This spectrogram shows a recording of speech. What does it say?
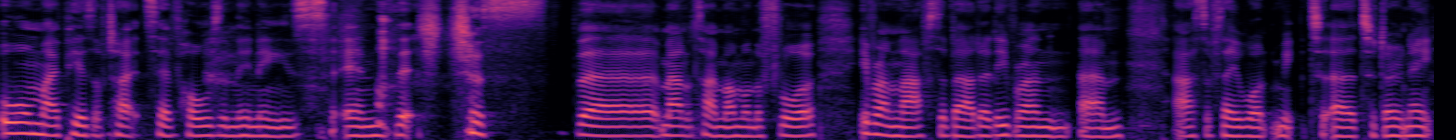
All my pairs of tights have holes in their knees, and that's just the amount of time I'm on the floor. Everyone laughs about it. Everyone um, asks if they want me to, uh, to donate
